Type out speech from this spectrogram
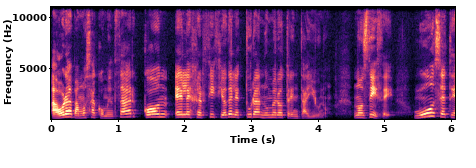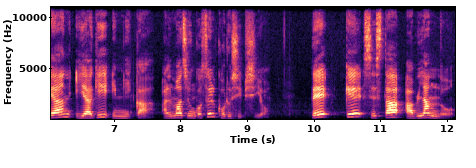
Ahora vamos a comenzar con el ejercicio de lectura número 31. Nos dice, 무엇에 대한 이야기입니까? 알맞은 것을 고르십시오. ¿De qué se está hablando?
